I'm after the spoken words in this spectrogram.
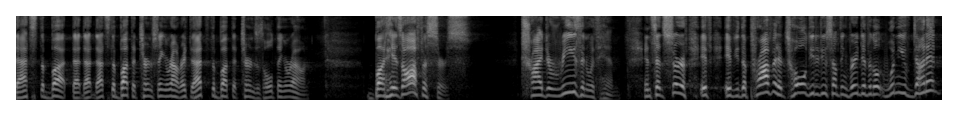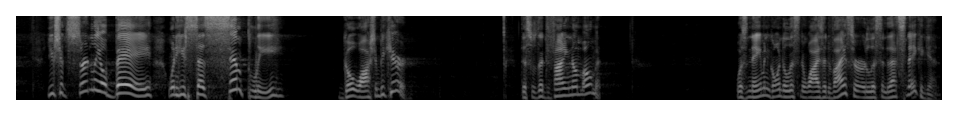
That's the but. That, that, that's the but that turns thing around, right? That's the but that turns this whole thing around. But his officers tried to reason with him and said, Sir, if, if the prophet had told you to do something very difficult, wouldn't you have done it? You should certainly obey when he says simply, go wash and be cured. This was the defining moment. Was Naaman going to listen to wise advice or, listen to that snake again?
